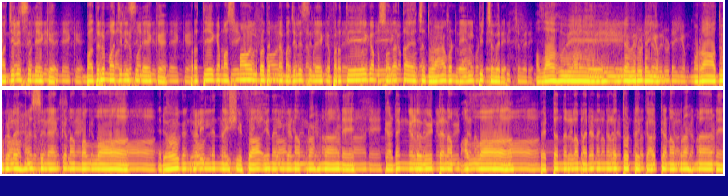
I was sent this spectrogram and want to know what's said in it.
മജ്ലിസിലേക്ക് ബദർ മജ്ലിസിലേക്ക് പ്രത്യേകം അസ്മാവുൽ ബദറിന്റെ മജ്ലിസിലേക്ക് പ്രത്യേകം സ്വതക്ക അയച്ച ദ്വാ കൊണ്ട് ഏൽപ്പിച്ചവര്. അള്ളാഹുവേ എല്ലാവരുടെയും മുറാദുകളെ ഹാസിലാക്കണം അല്ലാ. രോഗങ്ങളിൽ നിന്ന് ഷിഫ നൽകണം റഹ്മാനെ. കടങ്ങൾ വീട്ടണം അല്ലാ. പെട്ടെന്നുള്ള മരണങ്ങളെ തൊട്ട് കാക്കണം റഹ്മാനെ.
